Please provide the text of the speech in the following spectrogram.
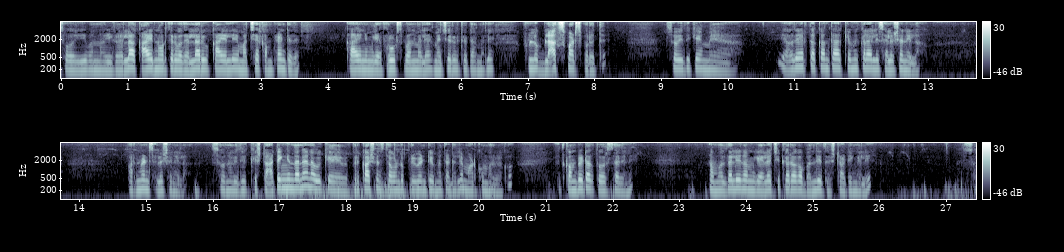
ಸೊ ಇವನ್ ಈಗ ಎಲ್ಲ ಕಾಯಿ ನೋಡ್ತಿರ್ಬೋದು. ಎಲ್ಲರಿಗೂ ಕಾಯಲ್ಲಿ ಮಚ್ಚೆ ಕಂಪ್ಲೇಂಟ್ ಇದೆ. ಕಾಯಿ ನಿಮಗೆ ಫ್ರೂಟ್ಸ್ ಬಂದಮೇಲೆ ಮೆಚುರಿಟಿ ಟೈಮಲ್ಲಿ ಫುಲ್ಲು ಬ್ಲ್ಯಾಕ್ ಸ್ಪಾಟ್ಸ್ ಬರುತ್ತೆ. ಸೊ ಇದಕ್ಕೆ ಮೇ, ಯಾವುದೇ ಇರ್ತಕ್ಕಂಥ ಕೆಮಿಕಲಲ್ಲಿ ಸೊಲ್ಯೂಷನ್ ಇಲ್ಲ. ಪರ್ಮನೆಂಟ್ ಸೊಲ್ಯೂಷನ್ ಇಲ್ಲ. ಸೊ ನಾವು ಇದಕ್ಕೆ ಸ್ಟಾರ್ಟಿಂಗಿಂದನೇ ನಾವು ಇದಕ್ಕೆ ಪ್ರಿಕಾಷನ್ಸ್ ತೊಗೊಂಡು ಪ್ರಿವೆಂಟಿವ್ ಮೆಥಡಲ್ಲೇ ಮಾಡ್ಕೊಂಬರ್ಬೇಕು. ಇದು ಕಂಪ್ಲೀಟಾಗಿ ತೋರಿಸ್ತಾ ಇದ್ದೀನಿ ನಮ್ಮ ಹೊಲದಲ್ಲಿ ನಮಗೆ ಎಲೆ ಚಿಕ್ಕ ರೋಗ ಬಂದಿತ್ತು ಸ್ಟಾರ್ಟಿಂಗಲ್ಲಿ ಸೊ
